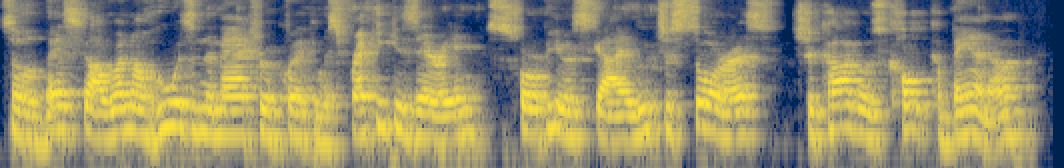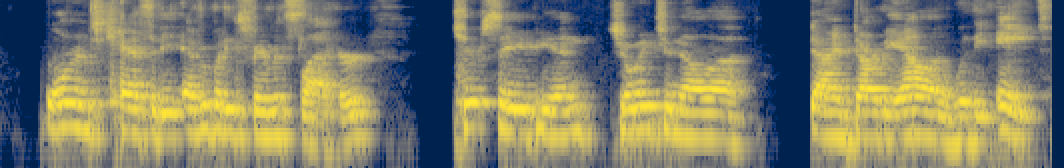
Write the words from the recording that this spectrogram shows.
So basically, I'll run on who was in the match real quick. It was Frankie Kazarian, Scorpio Sky, Luchasaurus, Chicago's Colt Cabana, Orange Cassidy, everybody's favorite slacker, Kip Sabian, Joey Janela, and Darby Allin with the eight.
